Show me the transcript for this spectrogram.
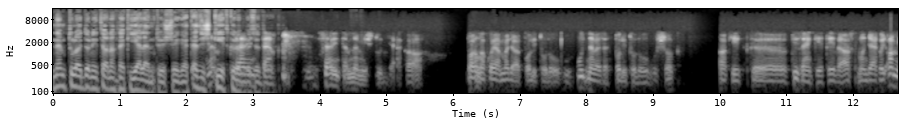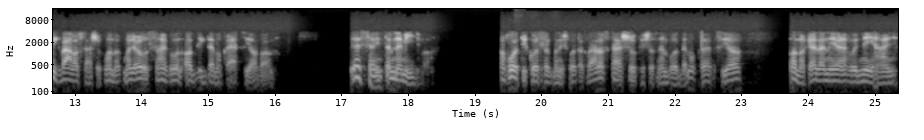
nem tulajdonítanak neki jelentőséget. Ez is Nem, két különböző szerintem, dolog. Szerintem nem is tudják. A, vannak olyan magyar politológus, úgynevezett politológusok, akik ö, 12 éve azt mondják, hogy amíg választások vannak Magyarországon, addig demokrácia van. Ez szerintem nem így van. A holti korszakban is voltak választások, és az nem volt demokrácia. Annak ellenére, hogy néhány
